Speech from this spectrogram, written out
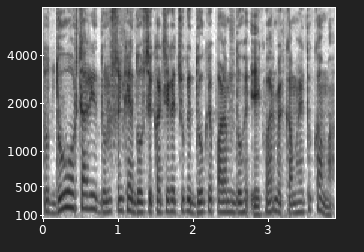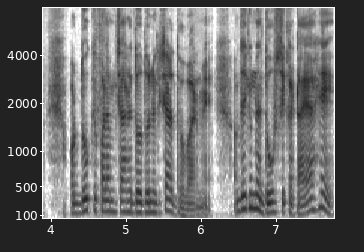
तो दो और चार ये दोनों संख्या दो से कट जाएगा, चूँकि दो के पारा में दो है, एक बार में कम है तो कम है, और दो के पाड़े में चार है, दो दोनों के चार, दो बार में। अब देखिए हमने दो से कटाया है,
